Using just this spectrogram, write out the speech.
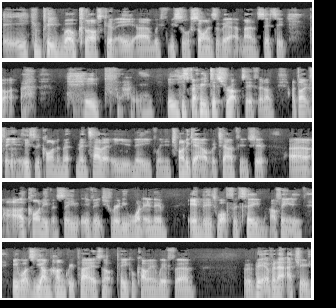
he can be world class, couldn't he? Um, we we saw signs of it at Man City, but he he's very disruptive, and I, I don't think he's the kind of mentality you need when you're trying to get out of a championship. Uh, I can't even see if it's really wanting him in his Watford team. I think he, he wants young, hungry players, not people coming with um, with a bit of an attitude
